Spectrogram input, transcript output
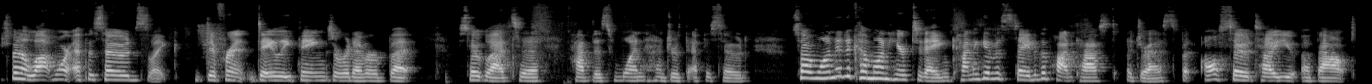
there's been a lot more episodes, like different daily things or whatever, but so glad to have this 100th episode. So I wanted to come on here today and kind of give a state of the podcast address, but also tell you about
